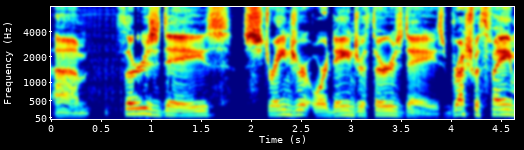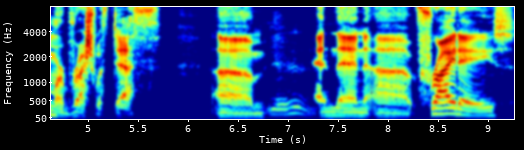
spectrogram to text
Um, Thursdays, Stranger or Danger Thursdays, Brush with Fame or Brush with Death. Um, Ooh. and then uh, Fridays,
